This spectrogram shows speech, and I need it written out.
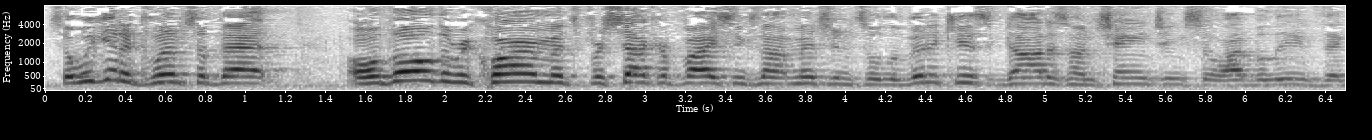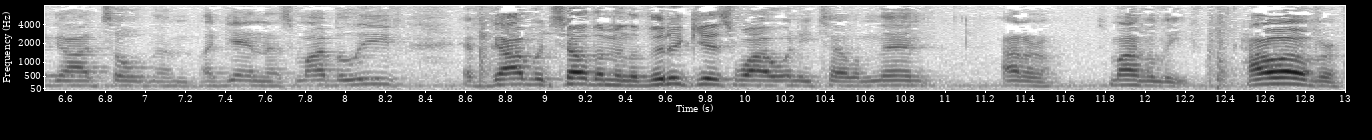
So we get a glimpse of that. Although the requirements for sacrificing is not mentioned until Leviticus, God is unchanging, so I believe that God told them. Again, that's my belief. If God would tell them in Leviticus, why wouldn't He tell them then? I don't know. It's my belief. However,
